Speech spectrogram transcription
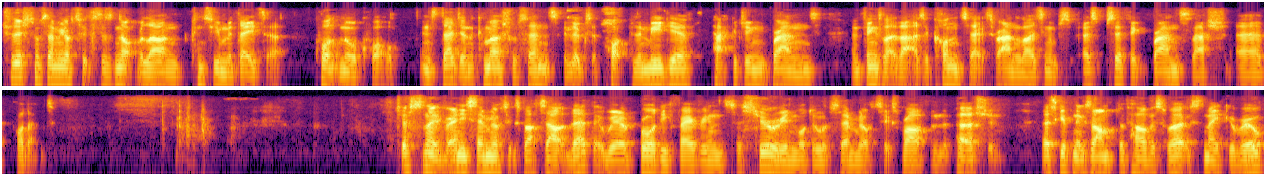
Traditional semiotics does not rely on consumer data, quant nor qual. Instead, in the commercial sense, it looks at popular media, packaging, brands, and things like that as a context for analyzing a specific brand slash uh, product. Just to note for any semiotics buffs out there that we're broadly favouring the Saussurean model of semiotics rather than the Peircean. Let's give an example of how this works to make it real.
